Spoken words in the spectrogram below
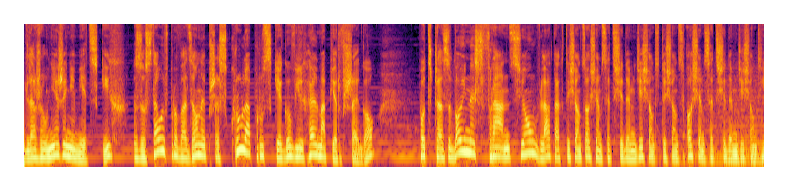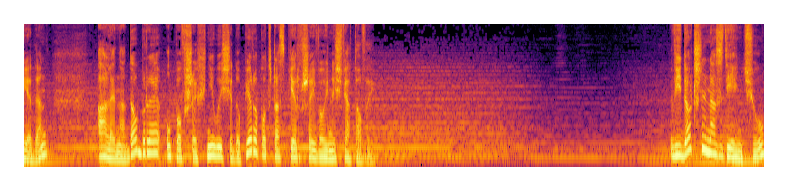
dla żołnierzy niemieckich zostały wprowadzone przez króla pruskiego Wilhelma I podczas wojny z Francją w latach 1870-1871, ale na dobre upowszechniły się dopiero podczas I wojny światowej. Widoczny na zdjęciu,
